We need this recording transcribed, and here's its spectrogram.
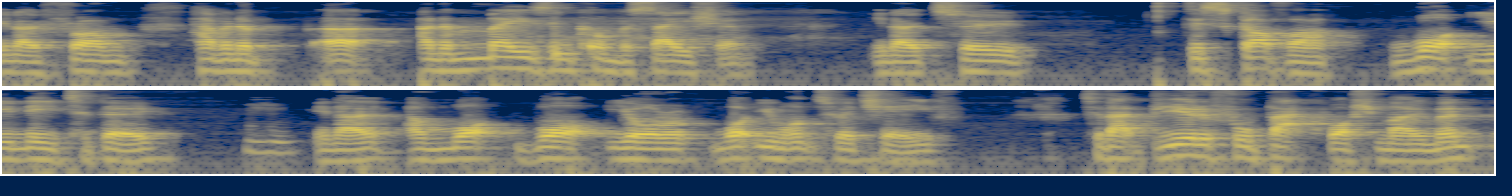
You know, from having a uh, an amazing conversation, you know, to discover what you need to do, mm-hmm. you know, and what what you're what you want to achieve, to that beautiful backwash moment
